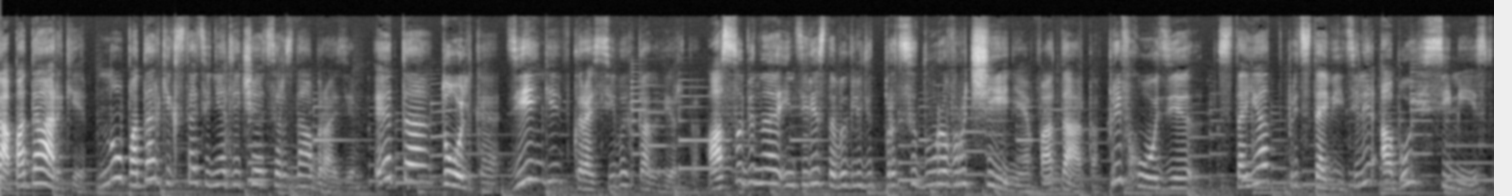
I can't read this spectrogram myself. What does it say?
Да, подарки. Ну, подарки, кстати, не отличаются разнообразием. Это только деньги в красивых конвертах. Особенно интересно выглядит процедура вручения подарков. При входе стоят представители обоих семейств,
